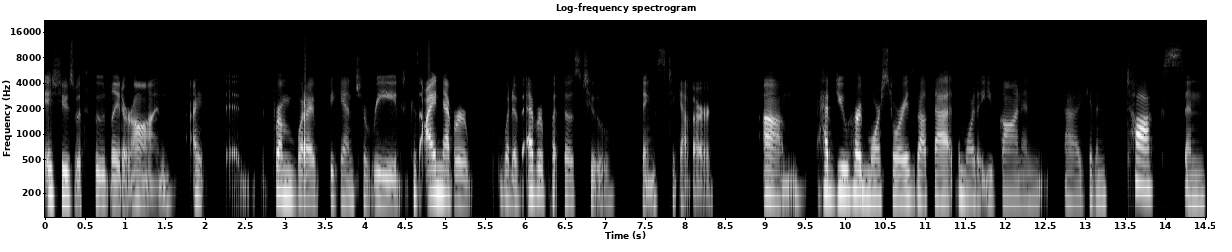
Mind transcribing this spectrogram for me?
issues with food later on. I, eh, from what I began to read, because I never would have ever put those two things together. Um, have you heard more stories about that the more that you've gone and uh, given talks and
